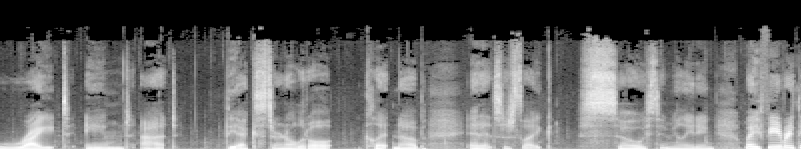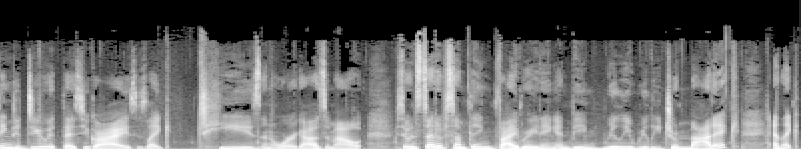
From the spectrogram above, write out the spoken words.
right aimed at the external little clit nub. And it's just like so stimulating. My favorite thing to do with this, you guys, is like tease an orgasm out. So instead of something vibrating and being really, really dramatic and like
